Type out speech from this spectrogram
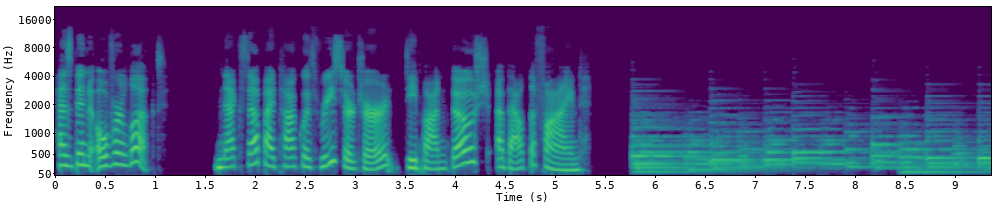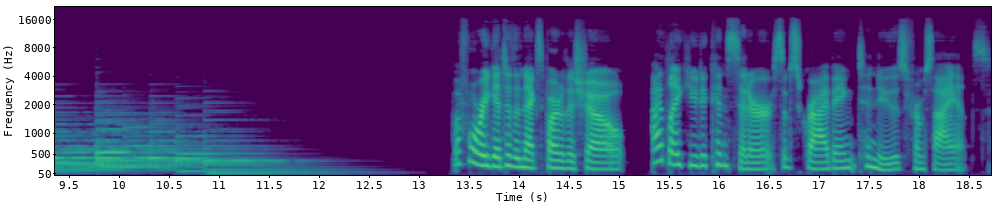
has been overlooked. Next up, I talk with researcher Dipon Ghosh about the find. Before we get to the next part of the show, I'd like you to consider subscribing to News from Science.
